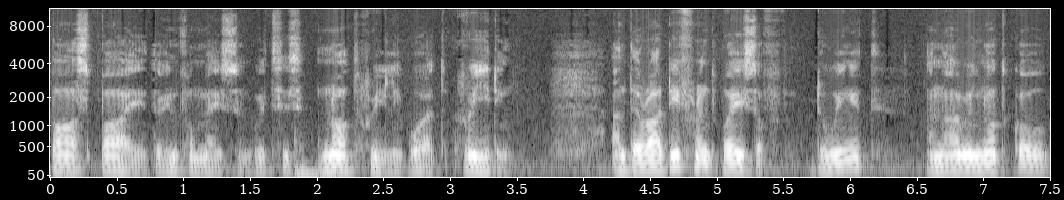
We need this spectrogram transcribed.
pass by the information which is not really worth reading. And there are different ways of doing it, and I will not go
